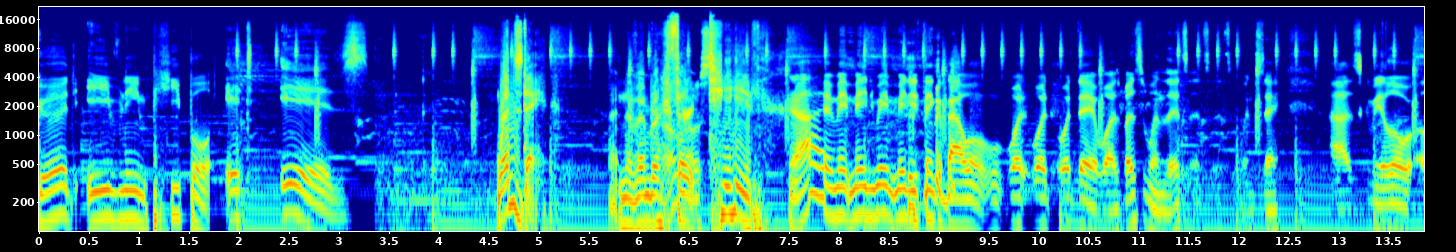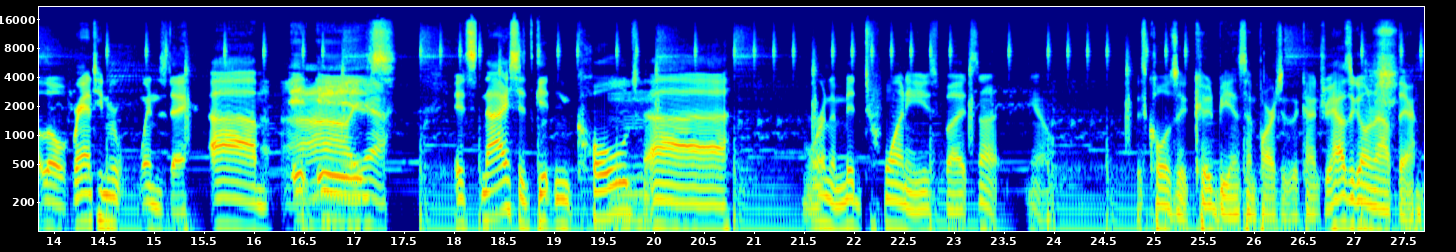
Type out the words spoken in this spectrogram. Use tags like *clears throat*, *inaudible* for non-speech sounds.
Good evening, people. It is Wednesday, uh, November thirteenth. *laughs* Ah, it made, made, made, made you think about *laughs* what, what what what day it was, but it's Wednesday. It's, it's, it's Wednesday. Uh, it's gonna be a little a little ranting Wednesday. Um, it is. Ah, yeah. It's nice. It's getting cold. Mm. Uh, we're in the mid twenties, but it's not you know as cold as it could be in some parts of the country. How's it going out there?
